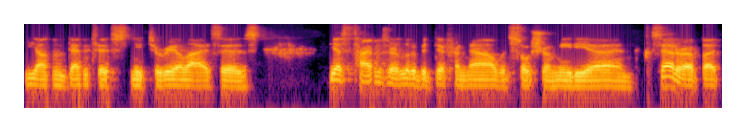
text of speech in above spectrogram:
young dentists need to realize is yes, times are a little bit different now with social media and etc. But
